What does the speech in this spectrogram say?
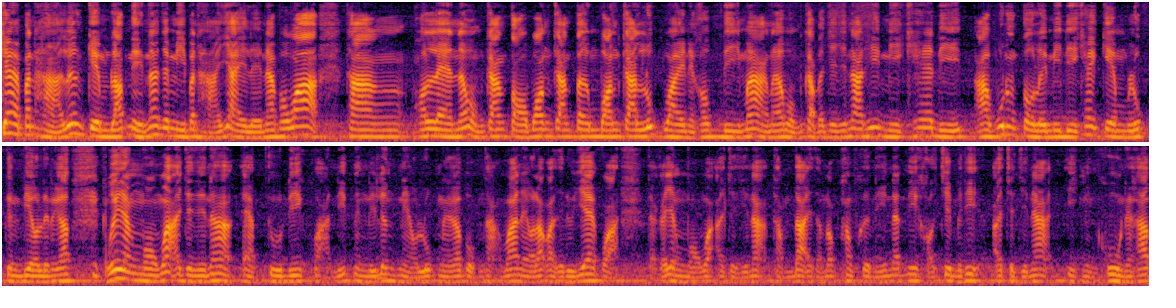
แก้ปัญหาเรื่องเกมรับนี่น่าจะมีปัญหาใหญ่เลยนะ เพราะว่าทางฮอลแลนด์นะผมการต่อบอลการเติมบอลการลุกไวเนี่ยเขาดีมากนะครับผมกับอาร์เจนตินาที่มีแค่ดีเอาพูดตรงๆเลยมีดีแค่เกมลุกอย่างเดียวเลยนะครับก็ยังมองว่าอาร์เจนตินาแอบดูดีกว่านิดนึงในเรื่องแนวลุกนะครับผมถามว่าแนวรับอาจจะดูแย่กว่า แต่ก็ยังมองว่าอาร์เจนตินาทำได้สำหรับค่ำคืนนี้นัดนี้ขอจิ้มไปที่อาร์เจนตินาอีกหนึ่งคู่นะครับ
